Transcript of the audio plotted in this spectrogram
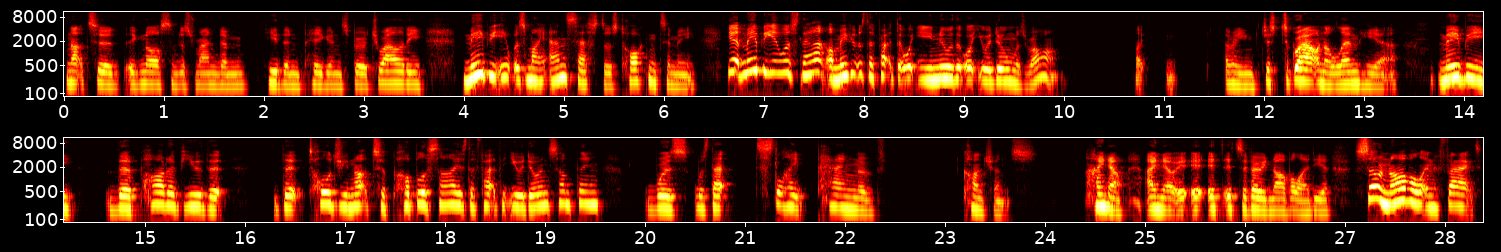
not to ignore some just random heathen pagan spirituality, maybe it was my ancestors talking to me. Yeah, maybe it was that, or maybe it was the fact that what you knew that what you were doing was wrong. Like, I mean, just to go out on a limb here, maybe the part of you that that told you not to publicize the fact that you were doing something was was that slight pang of conscience. I know, I know, it, it, it's a very novel idea. So novel, in fact,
